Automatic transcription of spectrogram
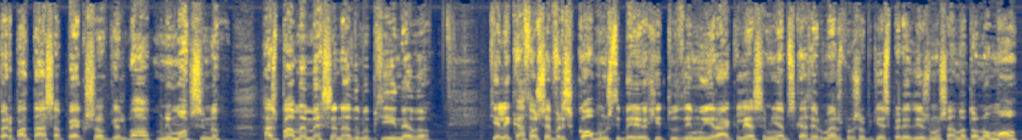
Περπατάς απ' έξω και λέει: Α, μνημόσυνο. Α πάμε μέσα να δούμε ποιοι είναι εδώ. Και λέει: Καθώς ευρισκόμουν στην περιοχή του Δήμου Ηράκλεια, σε μια από τις καθιερωμένες προσωπικές περιοδίε μου, σαν τον ομό,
